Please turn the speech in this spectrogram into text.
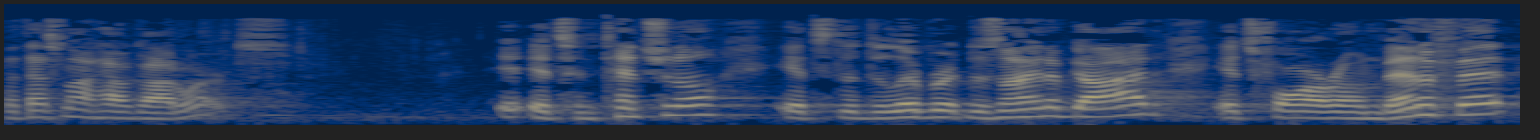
But that's not how God works. It's intentional. It's the deliberate design of God. It's for our own benefit.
